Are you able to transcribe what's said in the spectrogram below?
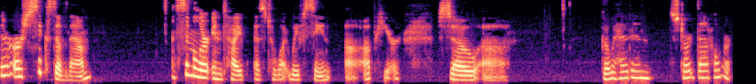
There are six of them similar in type as to what we've seen uh, up here. So uh, go ahead and start that homework.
